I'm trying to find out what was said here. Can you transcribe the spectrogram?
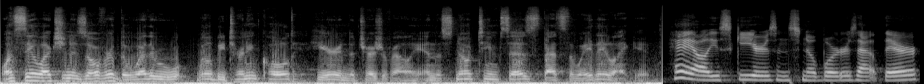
Once the election is over, the weather will be turning cold here in the Treasure Valley, and the snow team says that's the way they like it. Hey, all you skiers and snowboarders out there,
